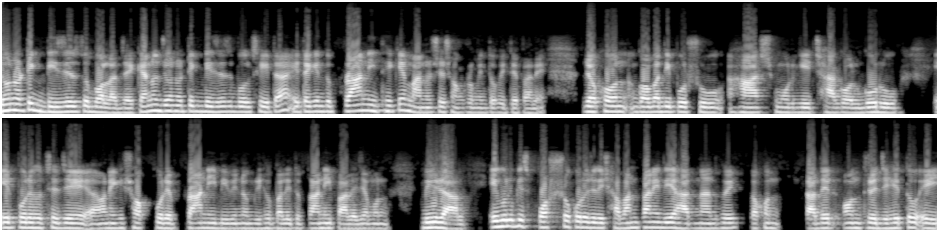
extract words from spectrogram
জোনোটিক ডিজিজও বলা যায়। কেন জোনোটিক ডিজিজ বলছি এটা? এটা কিন্তু প্রাণী থেকে মানুষে সংক্রমিত হইতে পারে। যখন গবাদি পশু, হাঁস, মুরগি, ছাগল, গরু এরপরে হচ্ছে যে অনেকে শখ করে প্রাণী, বিভিন্ন গৃহপালিত প্রাণী পালে, যেমন বিড়াল, এগুলোকে স্পর্শ করে যদি সাবান পানি দিয়ে হাত না ধোয় তখন তাদের অন্ত্রে যেহেতু এই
